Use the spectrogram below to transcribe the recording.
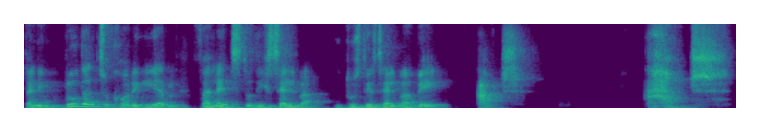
deinen Bruder zu korrigieren, verletzt du dich selber und tust dir selber weh. Autsch. Autsch.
